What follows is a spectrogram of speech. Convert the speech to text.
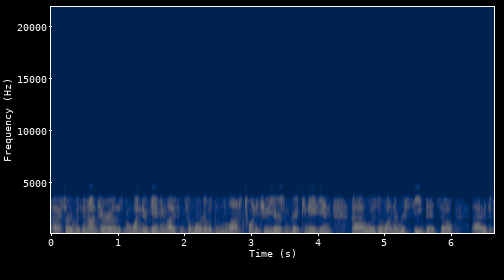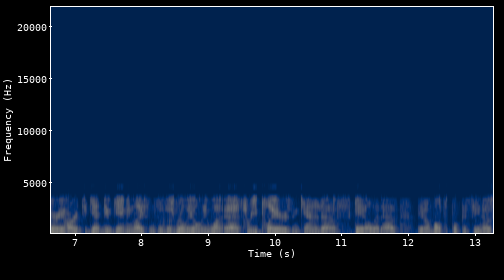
Uh, sorry, within Ontario, there's been one new gaming license awarded within the last 22 years, and Great Canadian uh, was the one that received it. So uh, it's very hard to get new gaming licenses. There's really only one, uh, three players in Canada of scale that have, you know, multiple casinos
